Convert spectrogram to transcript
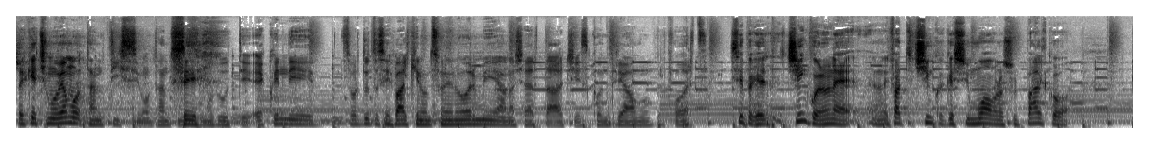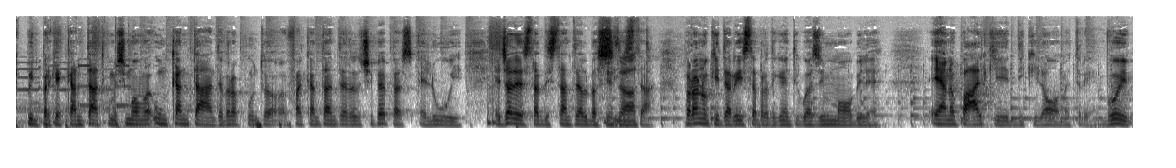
Perché ci muoviamo tantissimo, tantissimo tutti. E quindi, soprattutto se i palchi non sono enormi, a una certa ci scontriamo per forza. Sì, perché 5 non è. Infatti, 5 che si muovono sul palco. Quindi perché cantate come si muove un cantante, però appunto fa il cantante della Red Peppers è lui e già deve stare distante dal bassista, Esatto. però hanno un chitarrista praticamente quasi immobile e hanno palchi di chilometri. Voi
